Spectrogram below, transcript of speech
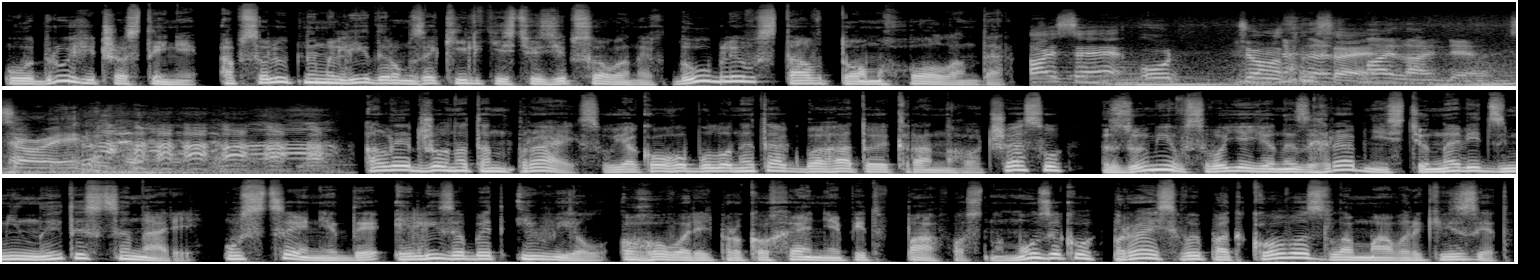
У другій частині абсолютним лідером за кількістю зіпсованих дублів став Том Холландер. I say it Jonathan say my line, dear. Sorry. Але Джонатан Прайс, у якого було не так багато екранного часу, зумів своєю незграбністю навіть змінити сценарій. У сцені, де Елізабет і Віл говорять про кохання під пафосну музику, Прайс випадково зламав реквізит.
